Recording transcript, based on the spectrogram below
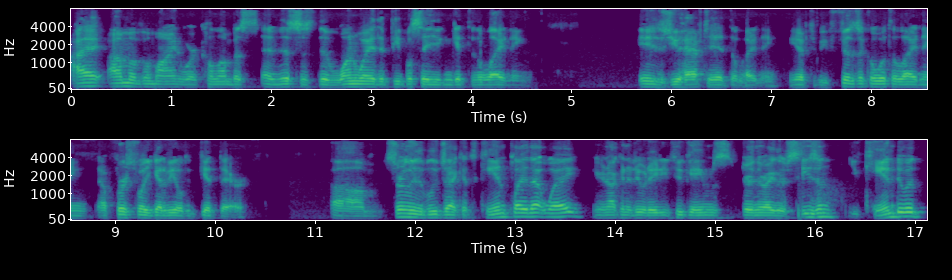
I, I'm of a mind where Columbus, and this is the one way that people say you can get to the Lightning, is you have to hit the Lightning. You have to be physical with the Lightning. Now, first of all, you got to be able to get there. Um, certainly, the Blue Jackets can play that way. You're not going to do it 82 games during the regular season. You can do it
